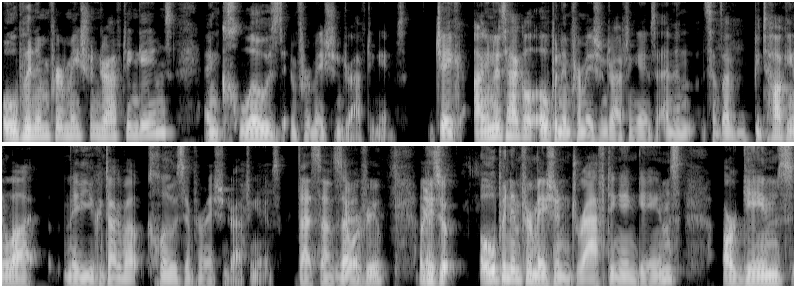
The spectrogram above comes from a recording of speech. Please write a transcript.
open information drafting games and closed information drafting games. Jake, I'm going to tackle open information drafting games. And then since I've been talking a lot, maybe you can talk about closed information drafting games. That sounds Does that good. work for you? Okay, so open information drafting in games are games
